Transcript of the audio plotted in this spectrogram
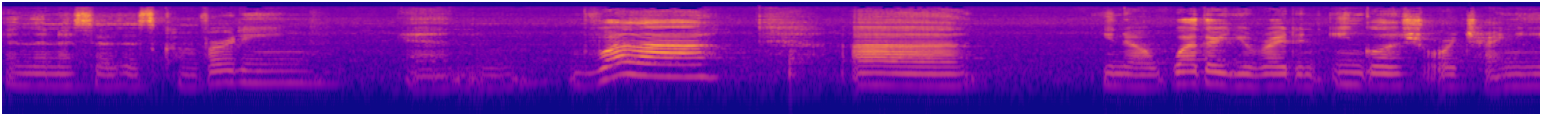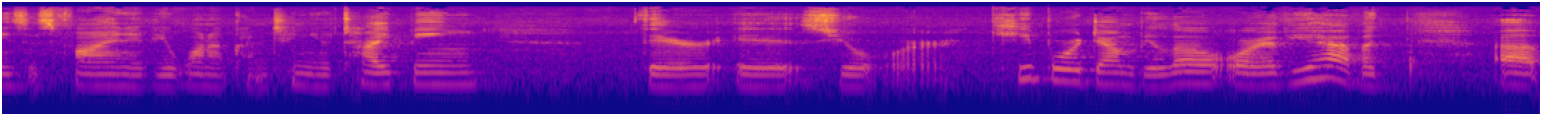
and then it says it's converting. And voila! Uh, you know whether you write in English or Chinese is fine. If you want to continue typing there is your keyboard down below. Or if you have a, a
